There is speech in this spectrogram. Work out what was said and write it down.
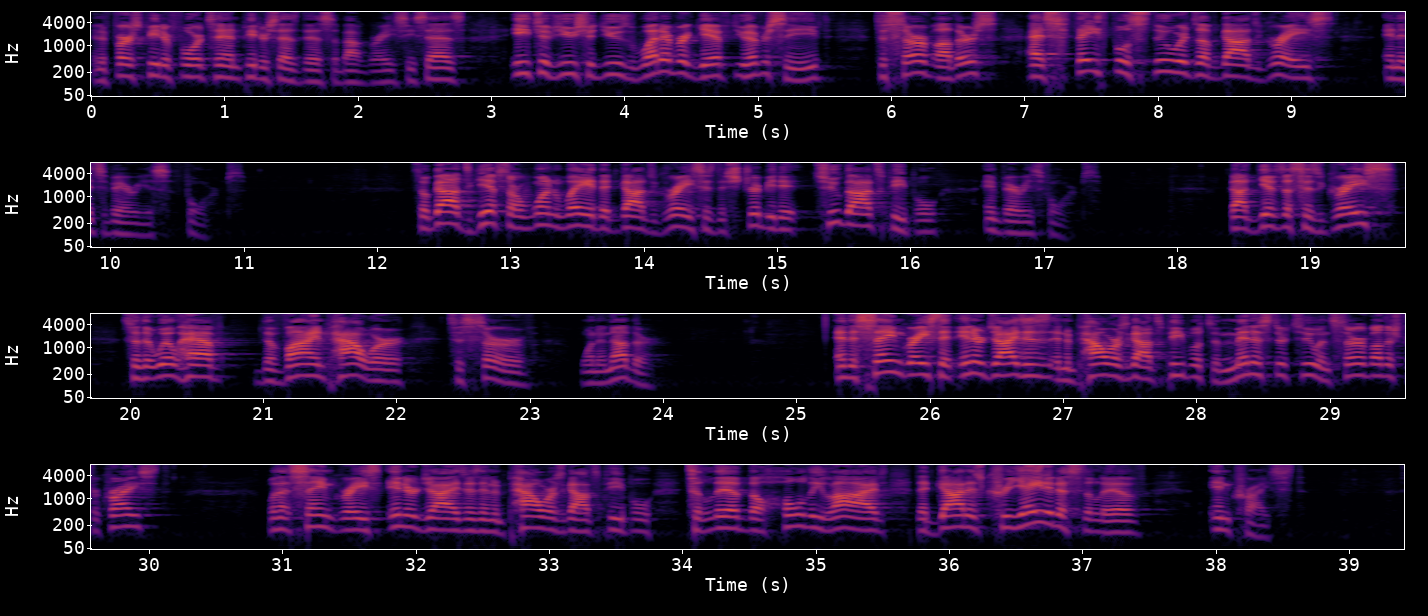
And in 1 Peter 4:10, Peter says this about grace. He says, "Each of you should use whatever gift you have received to serve others as faithful stewards of God's grace in its various forms." So God's gifts are one way that God's grace is distributed to God's people in various forms. God gives us his grace so that we'll have divine power to serve one another. And the same grace that energizes and empowers God's people to minister to and serve others for Christ, well, that same grace energizes and empowers God's people to live the holy lives that God has created us to live in Christ.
